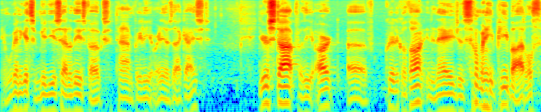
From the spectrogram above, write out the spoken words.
and we're going to get some good use out of these folks. Tom Freely at Radio Zeitgeist. Your stop for the art of critical thought in an age of so many pee bottles.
